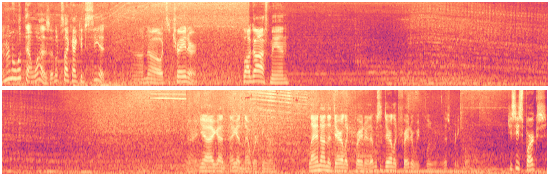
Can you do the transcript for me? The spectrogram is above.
I don't know what that was. It looks like I could see it. Oh no, it's a trader. Bug off, man. Alright, yeah, I got I got networking on. Land on the derelict freighter. That was a derelict freighter we flew over. That's pretty cool. Do you see sparks?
